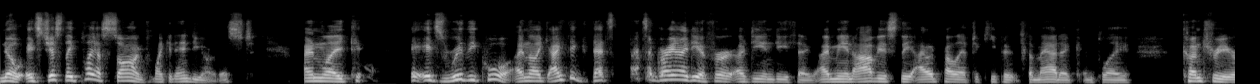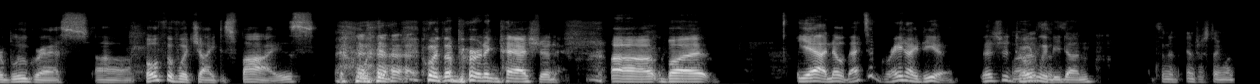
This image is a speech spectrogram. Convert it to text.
No, it's just they play a song from like an indie artist, and like it's really cool. And like I think that's that's a great idea for a D and D thing. I mean, obviously, I would probably have to keep it thematic and play country or bluegrass, uh, both of which I despise with, with a burning passion. Uh, but yeah, no, that's a great idea. That should No, totally be done. It's an interesting one.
